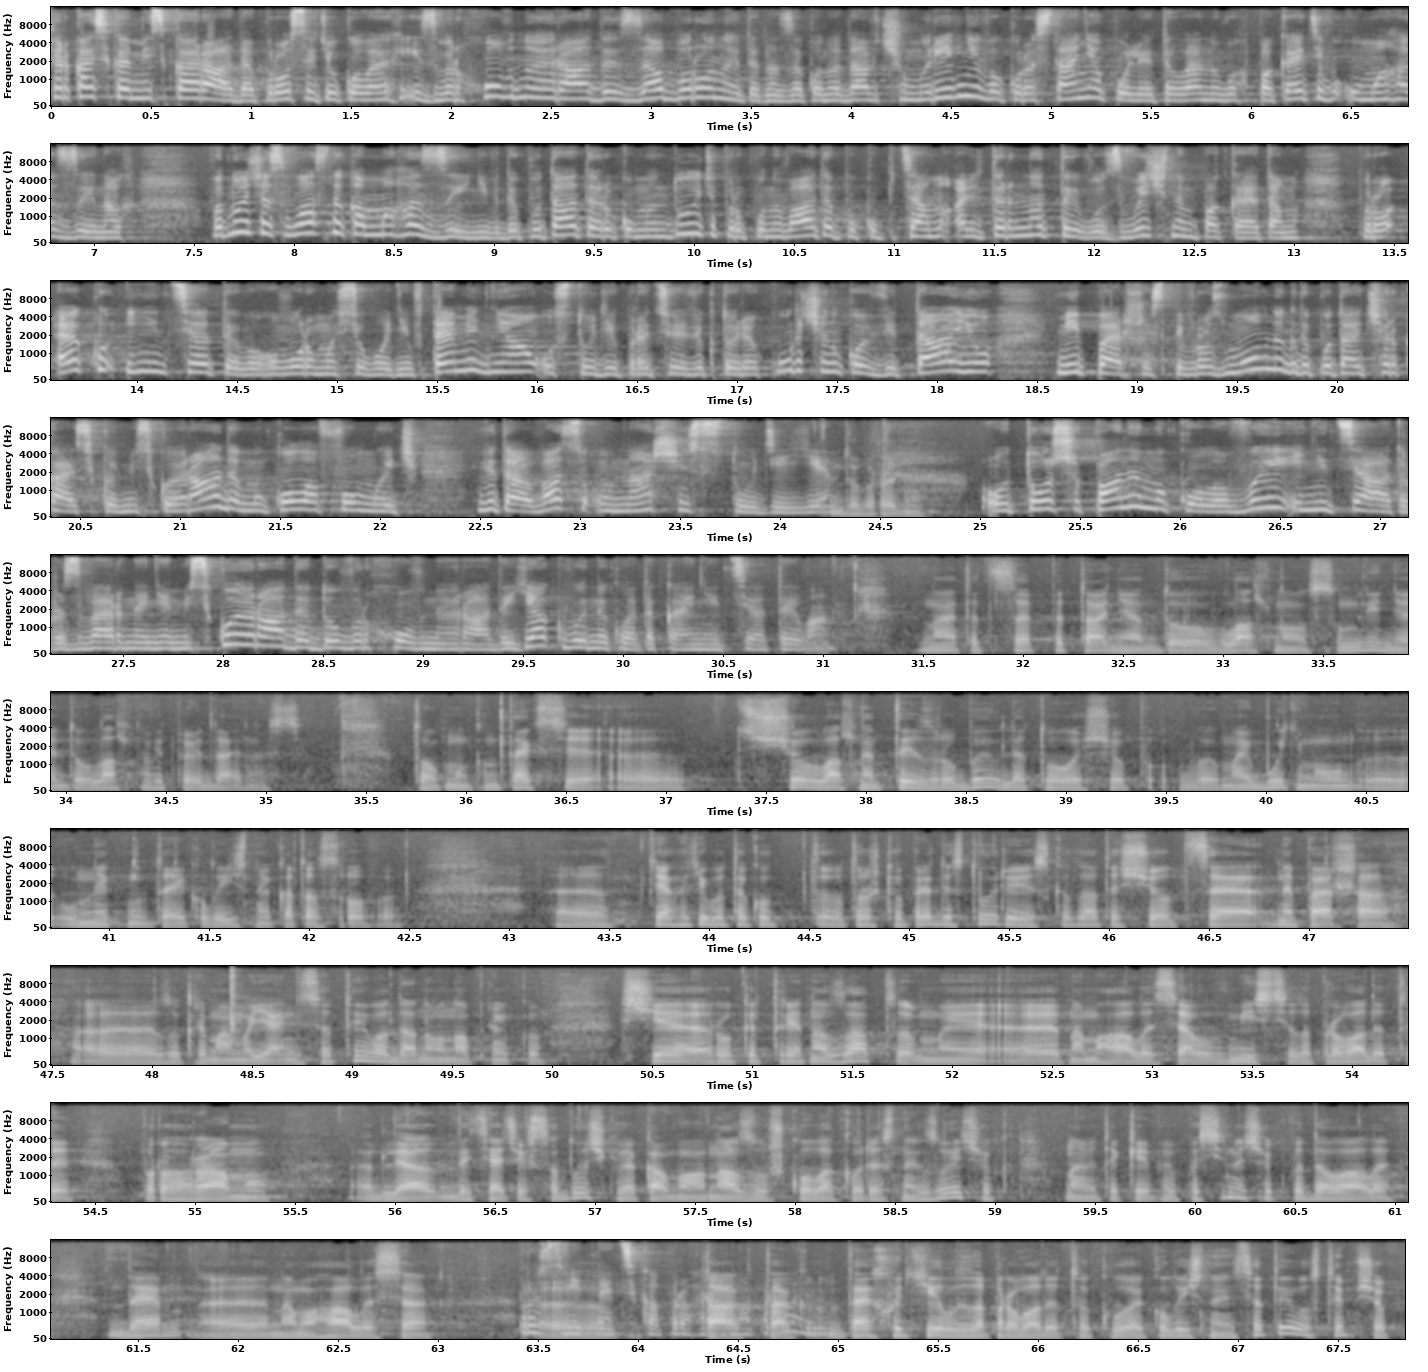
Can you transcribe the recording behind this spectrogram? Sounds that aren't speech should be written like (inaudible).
Черкаська міська рада просить у колег із Верховної Ради заборонити на законодавчому рівні використання поліетиленових пакетів у магазинах. Водночас власникам магазинів депутати рекомендують пропонувати покупцям альтернативу звичним пакетам. Про екоініціативи говоримо сьогодні в темі дня. У студії працює Вікторія Курченко. Вітаю! Мій перший співрозмовник, депутат Черкаської міської ради Микола Фомич. Вітаю вас у нашій студії. Доброго дня. Отож, пане Миколо, ви ініціатор звернення міської ради до Верховної Ради. Як виникла така ініціатива? Знаєте, це питання до власного сумління і до власної відповідальності. В тому контексті, е, що власне ти зробив для того, щоб в майбутньому е, уникнути екологічної катастрофи. Е, Я хотів би таку трошки передісторію і сказати, що це не перша, зокрема, моя ініціатива в даному напрямку. Ще роки три назад ми намагалися в місті запровадити програму для дитячих садочків, яка мала назву Школа корисних звичок. Навіть такий ми постійничок видавали, де е, намагалися. е, Просвітницька програма, Так, так, де хотіли запровадити таку екологічну ініціативу з тим, щоб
